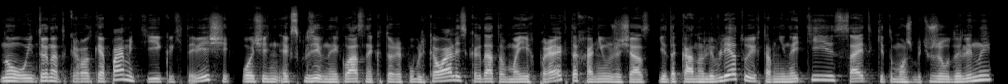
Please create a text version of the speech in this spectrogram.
но у интернета короткая память и какие-то вещи очень эксклюзивные классные, которые публиковались когда-то в моих проектах, они уже сейчас где-то канули в лету, их там не найти, сайты какие-то, может быть, уже удалены.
